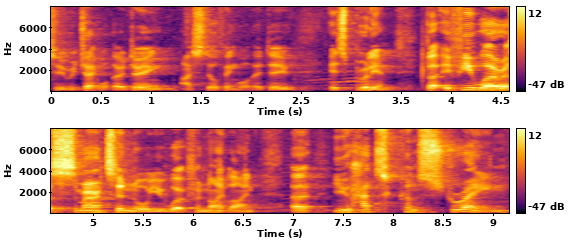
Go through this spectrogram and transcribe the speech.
to reject what they're doing, I still think what they do is brilliant. But if you were a Samaritan or you worked for Nightline, uh, you had to constrain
